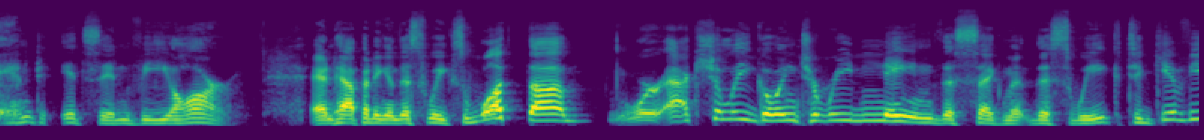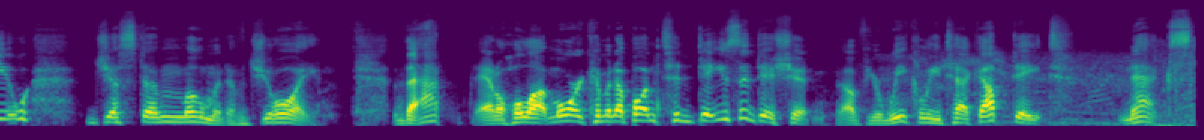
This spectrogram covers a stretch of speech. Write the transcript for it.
and it's in VR. And happening in this week's What the, we're actually going to rename the segment this week to give you just a moment of joy. That and a whole lot more coming up on today's edition of your weekly tech update next.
